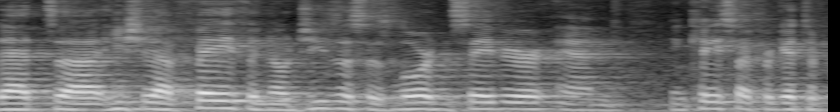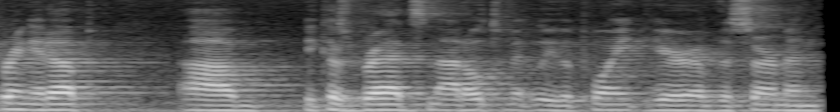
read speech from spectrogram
that uh, he should have faith and know Jesus as Lord and Savior. And in case I forget to bring it up, um, because Brad's not ultimately the point here of the sermon,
